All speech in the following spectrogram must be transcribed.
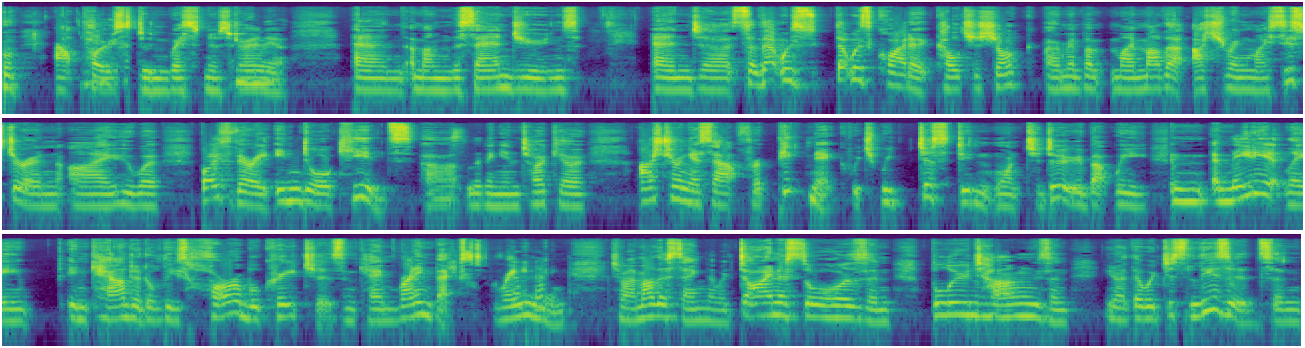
outpost in Western Australia mm. and among the sand dunes. And uh, so that was that was quite a culture shock. I remember my mother ushering my sister and I, who were both very indoor kids uh, living in Tokyo, ushering us out for a picnic, which we just didn't want to do, but we Im- immediately encountered all these horrible creatures and came running back screaming to my mother saying there were dinosaurs and blue mm. tongues and you know there were just lizards and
